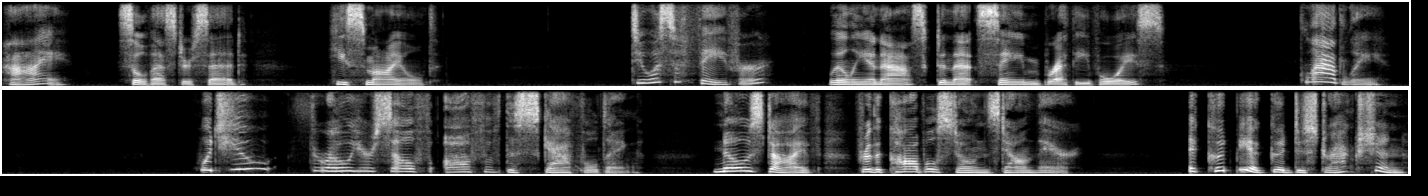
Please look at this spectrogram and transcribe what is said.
Hi, Sylvester said. He smiled. Do us a favor, Lillian asked in that same breathy voice. Gladly. Would you throw yourself off of the scaffolding? Nosedive for the cobblestones down there. It could be a good distraction.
